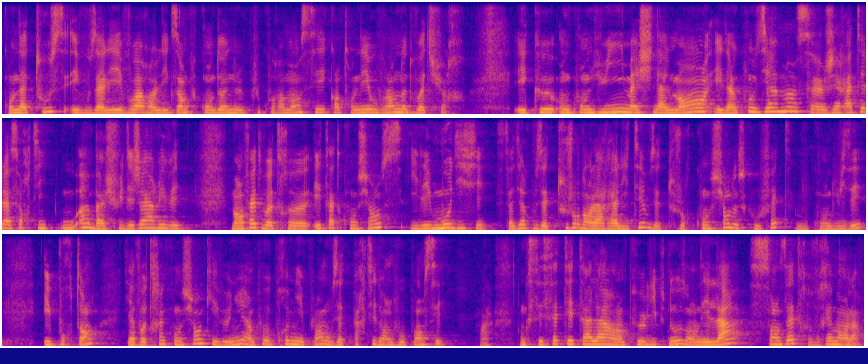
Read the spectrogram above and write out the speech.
qu'on a tous, et vous allez voir l'exemple qu'on donne le plus couramment, c'est quand on est au volant de notre voiture et qu'on conduit machinalement et d'un coup on se dit ah mince j'ai raté la sortie ou ah bah je suis déjà arrivé. Mais en fait votre euh, état de conscience il est modifié, c'est-à-dire que vous êtes toujours dans la réalité, vous êtes toujours conscient de ce que vous faites, vous conduisez et pourtant il y a votre inconscient qui est venu un peu au premier plan, vous êtes parti dans vos pensées. Voilà. Donc c'est cet état-là un peu l'hypnose, on est là sans être vraiment là.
